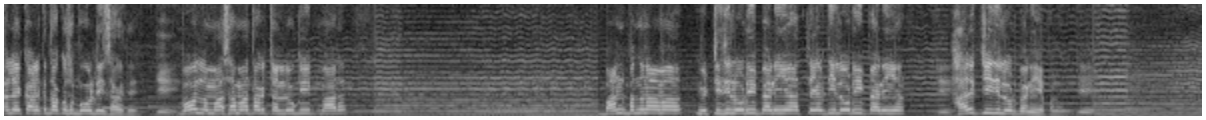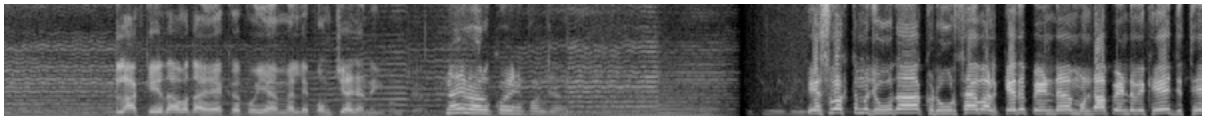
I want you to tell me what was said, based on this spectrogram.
ਹਲੇ ਕਣਕ ਦਾ ਕੁਝ ਬੋਲ ਨਹੀਂ ਸਕਦੇ। ਜੀ। ਬਹੁਤ ਲੰਮਾ ਸਮਾਂ ਤੱਕ ਚੱਲੂਗੀ ਮਾਰ। ਬੰਨ ਬੰਨਣਾ ਵਾ ਮਿੱਟੀ ਦੀ ਲੋੜ ਵੀ ਪੈਣੀ ਆ ਤੇਲ ਦੀ ਲੋੜ ਵੀ ਪੈਣੀ ਆ। ਜੀ। ਹਰ ਇੱਕ ਚੀਜ਼ ਦੀ ਲੋੜ ਪੈਣੀ ਆ ਆਪਾਂ ਨੂੰ। ਜੀ। ਇਲਾਕੇ ਦਾ ਵਿਧਾਇਕ ਕੋਈ ਐਮਐਲਏ ਪਹੁੰਚਿਆ ਜਾਂ ਨਹੀਂ ਪਹੁੰਚਿਆ? ਨਹੀਂ ਬਾਰੂ ਕੋਈ ਨਹੀਂ ਪਹੁੰਚਿਆ। ਇਸ ਵਕਤ ਮੌਜੂਦ ਆ ਖਡੂਰ ਸਾਹਿਬ ਹਲਕੇ ਦੇ ਪਿੰਡ ਮੁੰਡਾ ਪਿੰਡ ਵਿਖੇ ਜਿੱਥੇ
